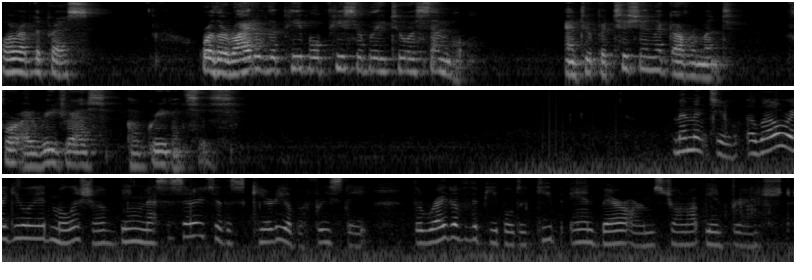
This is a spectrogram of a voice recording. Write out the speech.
or of the press, or the right of the people peaceably to assemble and to petition the government for a redress of grievances. Amendment 2. A well regulated militia being necessary to the security of a free state, the right of the people to keep and bear arms shall not be infringed.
